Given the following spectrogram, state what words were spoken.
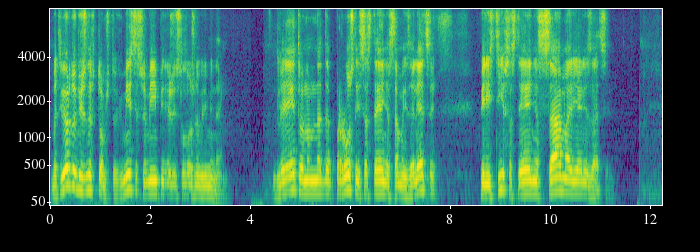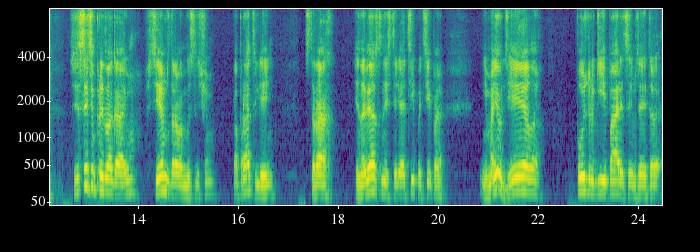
Мы твердо убеждены в том, что вместе сумеем пережить сложные времена. Для этого нам надо просто из состояния самоизоляции – перейти в состояние самореализации. В связи с этим предлагаю всем здравомыслящим попрать лень, страх и навязанные стереотипы типа «не мое дело», «пусть другие парятся, им за это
